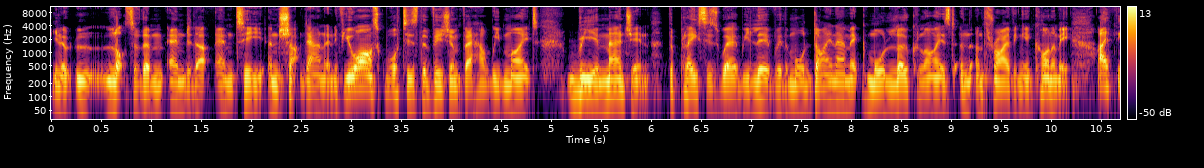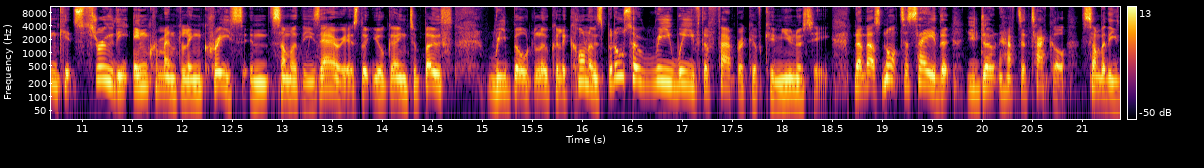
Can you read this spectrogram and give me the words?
you know, lots of them ended up empty and shut down. And if you ask what is the vision for how we might reimagine the places where we live with a more dynamic, more localized and, and thriving economy, I think it's through the incremental increase in some of these areas that you're going to both rebuild local economies, but also reweave the fabric of community. Now, that's not to say that you don't have to tackle some of these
